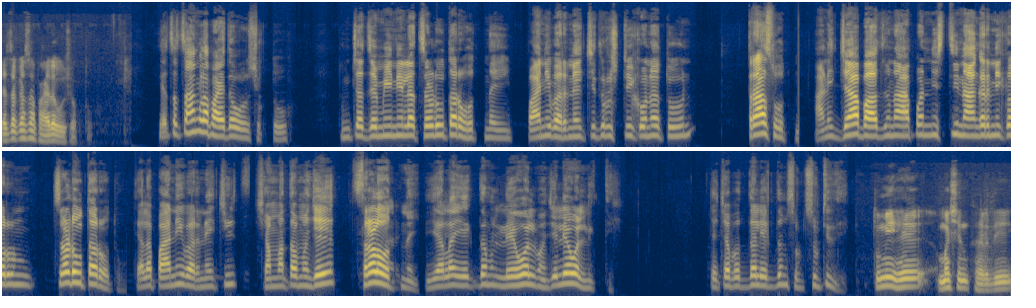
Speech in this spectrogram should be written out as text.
याचा कसा फायदा होऊ शकतो? याचा चांगला फायदा होऊ शकतो. तुमच्या जमिनीला चढउतार होत नाही. पाणी भरण्याची दृष्टिकोनातून त्रास होत नाही. आणि ज्या बाजूनं आपण निस्ती नांगरणी करून चढ उतार होतो. त्याला पाणी भरण्याची क्षमता म्हणजे सरळ होत नाही. याला एकदम लेवल म्हणजे लेवल निघते. त्याच्याबद्दल एकदम सुटसुटीत आहे. तुम्ही हे मशीन खरेदी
